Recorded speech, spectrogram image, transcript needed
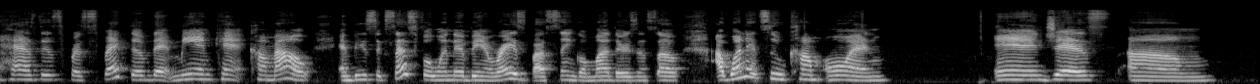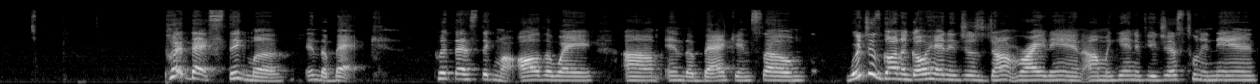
has this perspective that men can't come out and be successful when they're being raised by single mothers. And so I wanted to come on and just um, put that stigma in the back, put that stigma all the way um, in the back. And so we're just going to go ahead and just jump right in. Um, again, if you're just tuning in,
